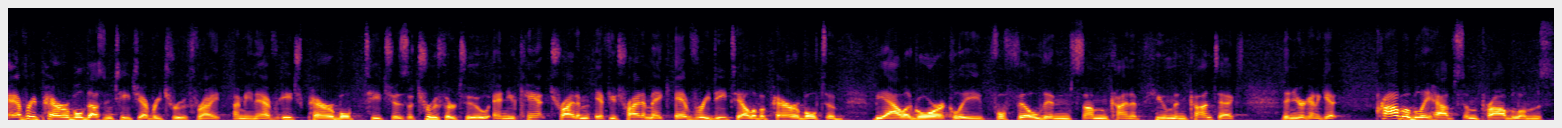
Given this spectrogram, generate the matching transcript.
every parable doesn't teach every truth, right? I mean, every, each parable teaches a truth or two, and you can't try to, if you try to make every detail of a parable to be allegorically fulfilled in some kind of human context, then you're going to get, probably have some problems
